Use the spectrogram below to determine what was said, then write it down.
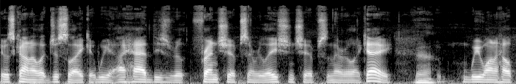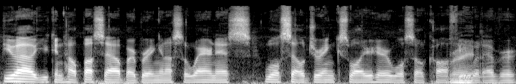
It was kind of like just like we. I had these re- friendships and relationships, and they were like, "Hey, Yeah. we want to help you out. You can help us out by bringing us awareness. We'll sell drinks while you're here. We'll sell coffee, Right. whatever."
